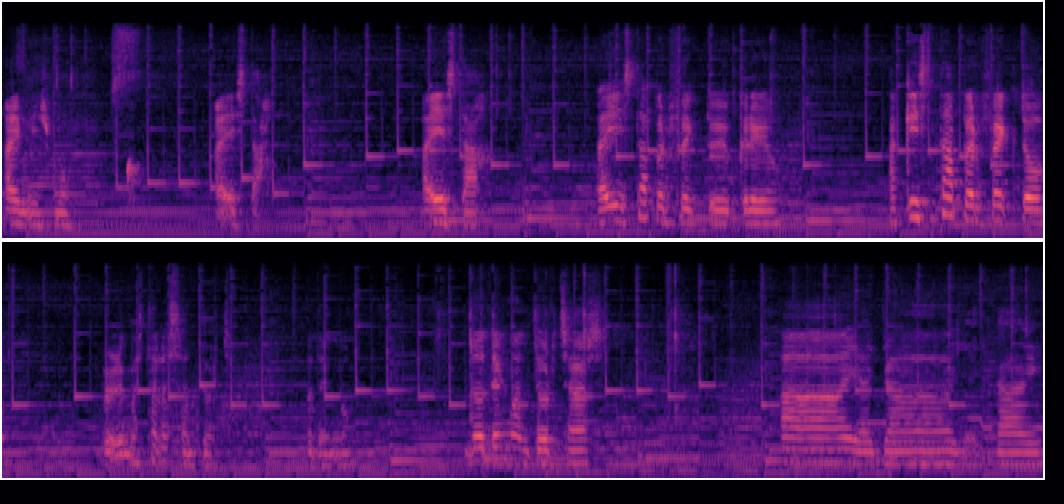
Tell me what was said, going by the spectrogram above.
Ahí mismo. Ahí está. Ahí está. Ahí está perfecto, yo creo. Aquí está perfecto. El problema está las antorchas. No tengo. No tengo antorchas. Ay, ay, ay, ay, ay.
